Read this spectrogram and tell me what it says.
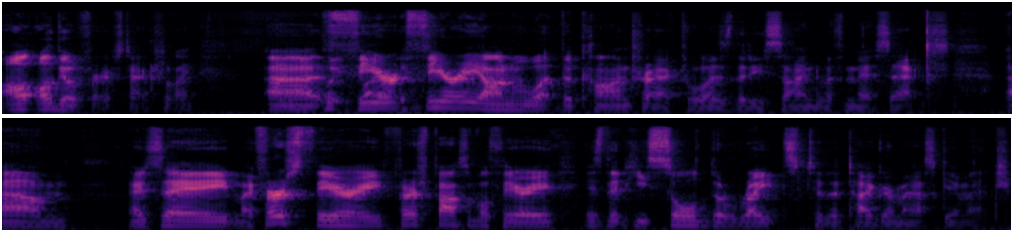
I'll, I'll go first actually. Uh, theor- theory on what the contract was that he signed with Miss X. Um, I'd say my first theory, first possible theory, is that he sold the rights to the Tiger Mask image.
